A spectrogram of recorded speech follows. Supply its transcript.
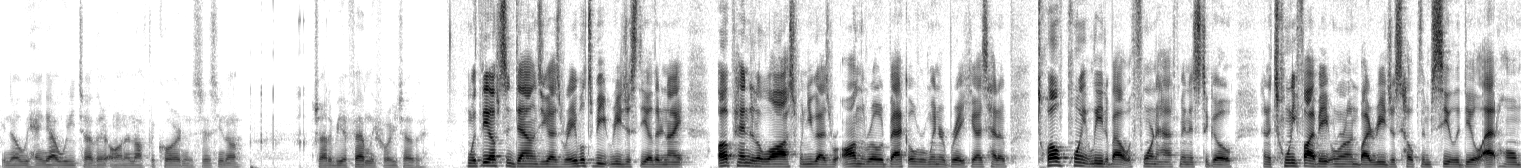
you know we hang out with each other on and off the court and it's just you know try to be a family for each other. With the ups and downs, you guys were able to beat Regis the other night. Upended a loss when you guys were on the road back over winter break. You guys had a 12 point lead about with four and a half minutes to go, and a 25 8 run by Regis helped them seal the deal at home.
